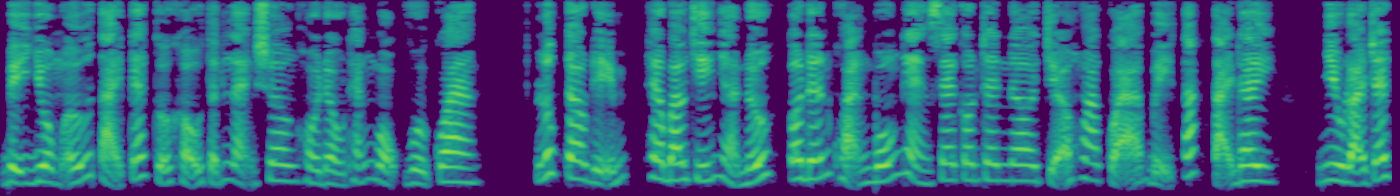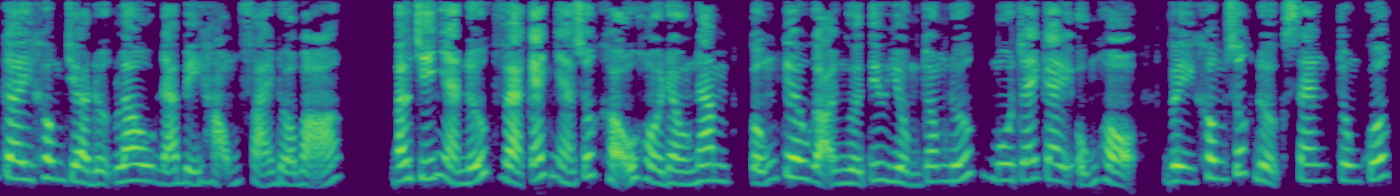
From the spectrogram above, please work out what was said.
bị dồn ứ tại các cửa khẩu tỉnh Lạng Sơn hồi đầu tháng 1 vừa qua. Lúc cao điểm, theo báo chí nhà nước, có đến khoảng 4.000 xe container chở hoa quả bị tắt tại đây. Nhiều loại trái cây không chờ được lâu đã bị hỏng phải đổ bỏ. Báo chí nhà nước và các nhà xuất khẩu hồi đầu năm cũng kêu gọi người tiêu dùng trong nước mua trái cây ủng hộ vì không xuất được sang Trung Quốc.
